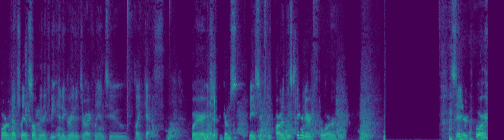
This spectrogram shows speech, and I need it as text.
or eventually have something that can be integrated directly into like Geth, where it just becomes basically part of the standard for standard for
